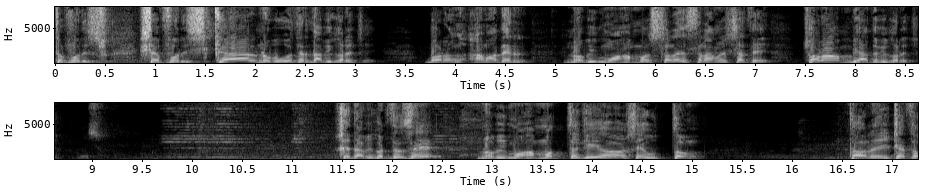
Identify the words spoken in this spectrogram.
তো সে পরিষ্কার নবুয়তের দাবি করেছে। বরং আমাদের নবী মোহাম্মদ সাল্লাহ সাল্লামের সাথে চরম বিয়াদবি করেছে। সে দাবি করতেছে, নবী মোহাম্মদ থেকেও সে উত্তম। তাহলে এটা তো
